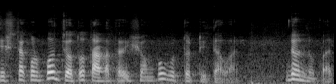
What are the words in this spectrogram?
চেষ্টা করব যত তাড়াতাড়ি সম্ভব উত্তরটি দেওয়ার। ধন্যবাদ।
